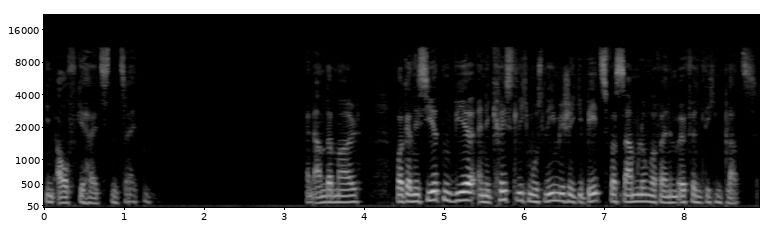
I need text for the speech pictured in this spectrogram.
in aufgeheizten Zeiten. Ein andermal organisierten wir eine christlich-muslimische Gebetsversammlung auf einem öffentlichen Platz.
